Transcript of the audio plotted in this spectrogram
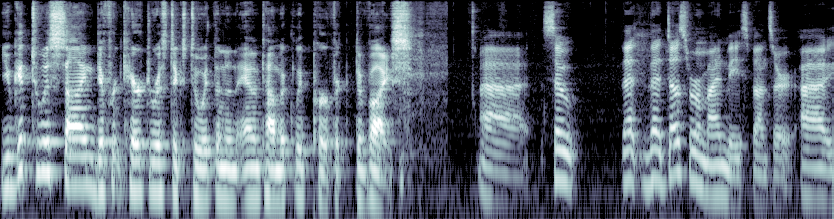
you get to assign different characteristics to it than an anatomically perfect device. Uh, so that that does remind me, Spencer. Uh,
